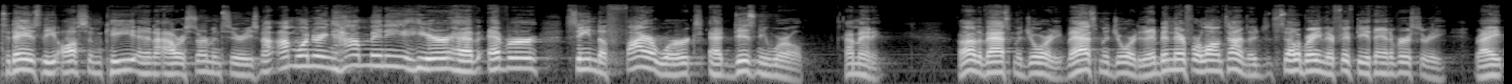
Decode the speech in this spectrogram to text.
Today is the awesome key in our sermon series. Now, I'm wondering how many here have ever seen the fireworks at Disney World? How many? Oh, the vast majority. Vast majority. They've been there for a long time. They're celebrating their 50th anniversary, right?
